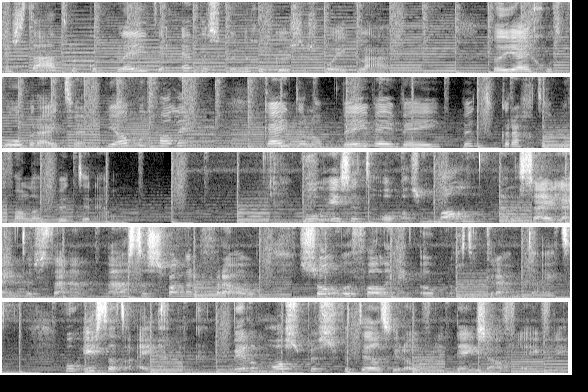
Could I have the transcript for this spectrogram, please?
en staat er een complete en deskundige cursus voor je klaar. Wil jij goed voorbereid zijn op jouw bevalling? Kijk dan op www.krachtigbevallen.nl. Hoe is het om als man aan de zijlijn te staan naast een zwangere vrouw, zo'n bevalling en ook nog de kraamtijd? Hoe is dat eigenlijk? Willem Hospes vertelt hierover in deze aflevering.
